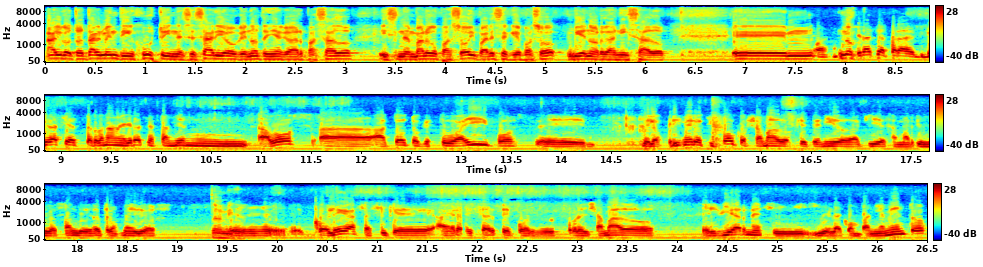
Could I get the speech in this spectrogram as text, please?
algo totalmente injusto, innecesario, que no tenía que haber pasado y sin embargo pasó y parece que pasó bien organizado. Gracias, para, gracias, perdóname, gracias también a vos, a, Toto que estuvo ahí, vos de los primeros y pocos llamados que he tenido de aquí de San Martín de los Andes y de otros medios eh, colegas, así que agradecerte por, por el llamado el viernes y, el acompañamiento,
